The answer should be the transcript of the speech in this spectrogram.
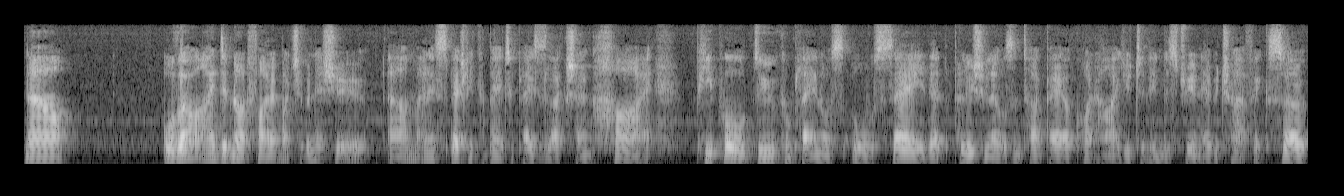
Now, although I did not find it much of an issue, um, and especially compared to places like Shanghai, people do complain or, or, say that pollution levels in Taipei are quite high due to the industry and heavy traffic. So,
